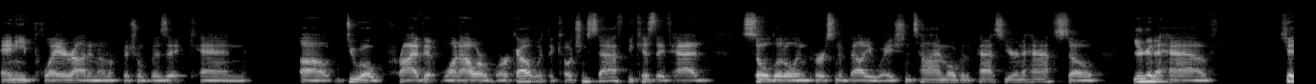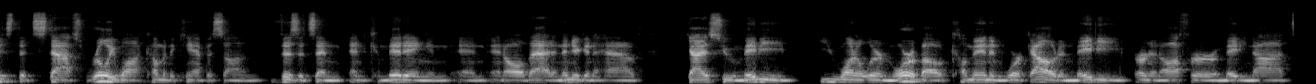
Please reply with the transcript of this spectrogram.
any player on an unofficial visit can uh, do a private one hour workout with the coaching staff because they've had so little in person evaluation time over the past year and a half. So you're going to have kids that staffs really want coming to campus on visits and and committing and and and all that. And then you're going to have guys who maybe you want to learn more about come in and work out and maybe earn an offer maybe not.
